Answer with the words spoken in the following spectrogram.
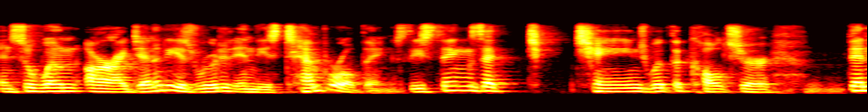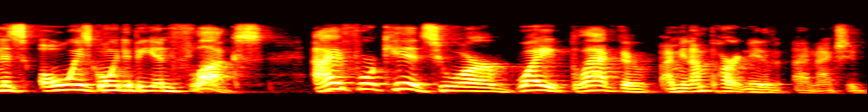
and so when our identity is rooted in these temporal things, these things that ch- change with the culture, mm-hmm. then it's always going to be in flux. I have four kids who are white, black. They're, I mean, I'm part Native, I'm actually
